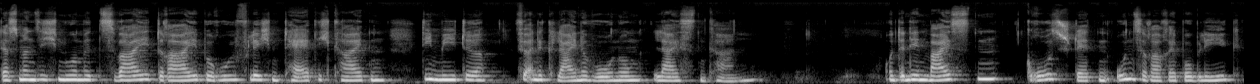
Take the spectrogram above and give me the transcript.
dass man sich nur mit zwei, drei beruflichen Tätigkeiten die Miete für eine kleine Wohnung leisten kann. Und in den meisten Großstädten unserer Republik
